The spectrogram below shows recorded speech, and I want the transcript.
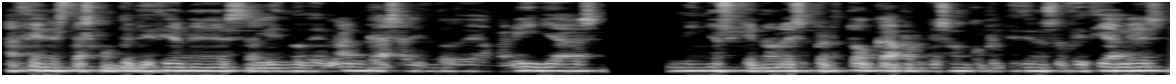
hacen estas competiciones saliendo de blancas, saliendo de amarillas, niños que no les pertoca porque son competiciones oficiales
